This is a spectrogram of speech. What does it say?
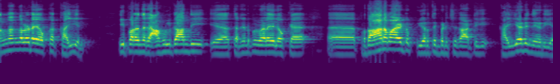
അംഗങ്ങളുടെയൊക്കെ കയ്യിൽ ഈ പറയുന്ന രാഹുൽ ഗാന്ധി തെരഞ്ഞെടുപ്പ് വേളയിലൊക്കെ പ്രധാനമായിട്ടും ഉയർത്തിപ്പിടിച്ച് കാട്ടി കയ്യടി നേടിയ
